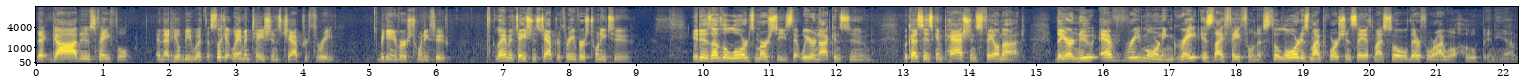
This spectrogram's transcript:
that God is faithful and that He'll be with us. Look at Lamentations chapter 3, beginning of verse 22. Lamentations chapter 3, verse 22. It is of the Lord's mercies that we are not consumed, because His compassions fail not. They are new every morning. Great is thy faithfulness. The Lord is my portion, saith my soul, therefore I will hope in Him.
